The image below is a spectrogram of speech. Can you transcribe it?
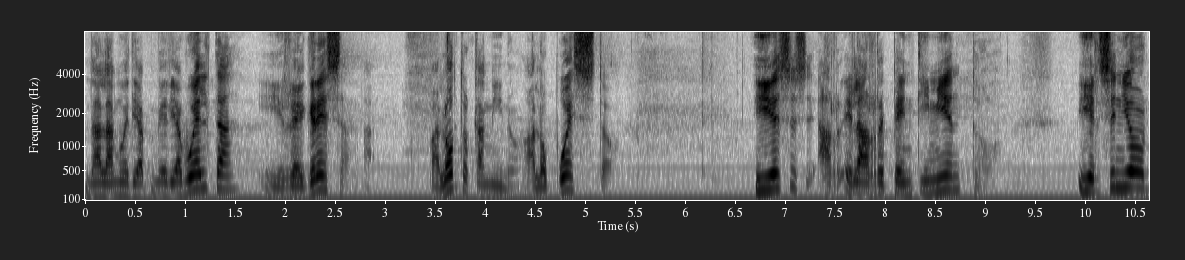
da la media, vuelta y regresa al otro camino, al opuesto. Y ese es el arrepentimiento. Y el Señor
